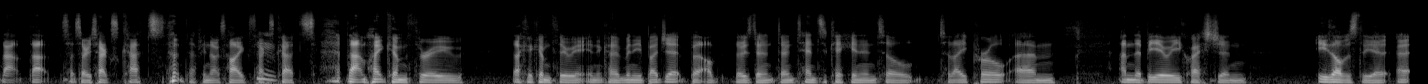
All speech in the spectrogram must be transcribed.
that that sorry, tax cuts, definitely not hikes, tax Hmm. cuts, that might come through. That could come through in a kind of mini budget, but those don't don't tend to kick in until till April. Um, and the BOE question is obviously a, a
